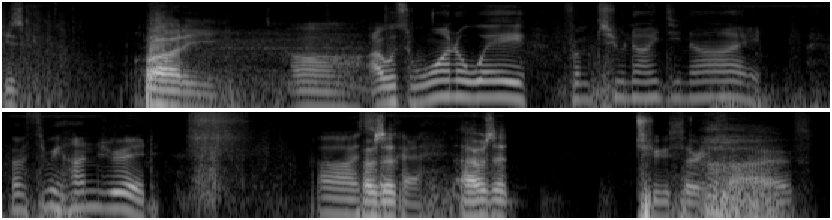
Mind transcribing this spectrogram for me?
He's Buddy. Oh, I was one away from 299. From 300. Oh, it's I was okay. at I was at 235.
